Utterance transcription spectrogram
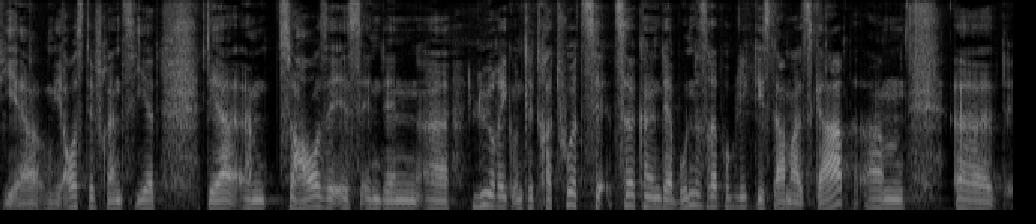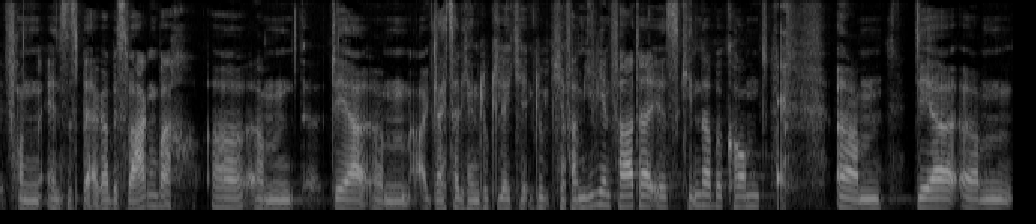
die er irgendwie ausdifferenziert, der ähm, zu Hause ist in den äh, Lyrik- und Literaturzirkeln der Bundesrepublik, die es damals gab, ähm, äh, von Enzensberger bis Wagenbach, äh, ähm, der ähm, gleichzeitig ein glücklicher, glücklicher Familienvater ist, Kinder bekommt, ähm, der ähm,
